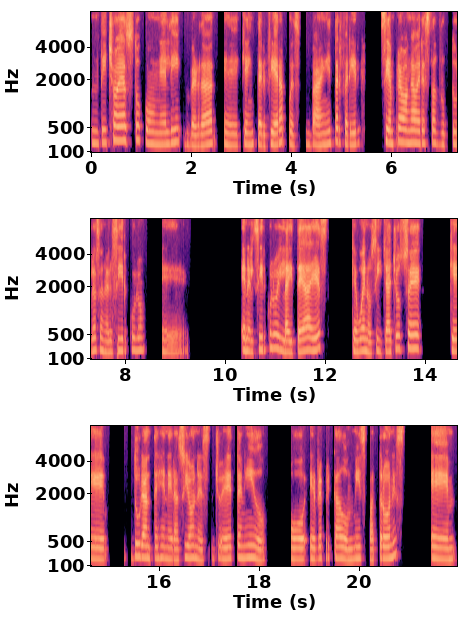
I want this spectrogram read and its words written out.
dicho esto, con Eli, ¿verdad? Eh, que interfiera, pues va a interferir siempre van a haber estas rupturas en el círculo, eh, en el círculo y la idea es que, bueno, si ya yo sé que durante generaciones yo he tenido o he replicado mis patrones, em,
